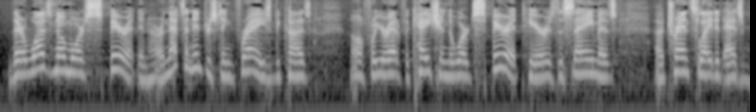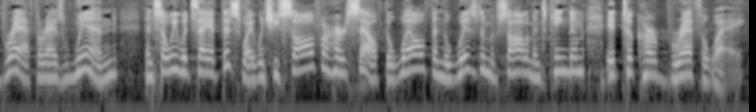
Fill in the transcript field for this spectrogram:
There was no more spirit in her. And that's an interesting phrase because, well, for your edification, the word spirit here is the same as uh, translated as breath or as wind. And so we would say it this way when she saw for herself the wealth and the wisdom of Solomon's kingdom, it took her breath away.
